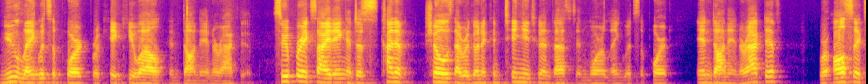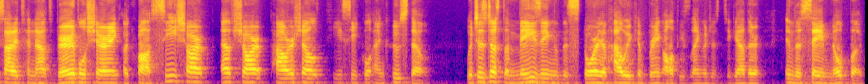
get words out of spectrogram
new language support for KQL and .NET Interactive. Super exciting and just kind of shows that we're going to continue to invest in more language support in .NET Interactive. We're also excited to announce variable sharing across C Sharp, F Sharp, PowerShell, T-SQL, and Kusto, which is just amazing, the story of how we can bring all these languages together in the same notebook.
